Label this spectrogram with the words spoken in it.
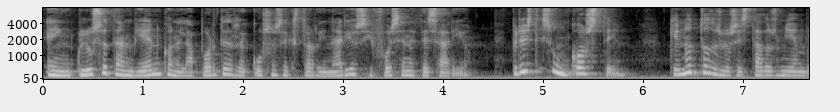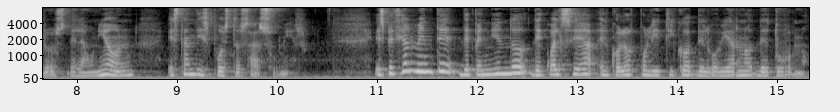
e incluso también con el aporte de recursos extraordinarios si fuese necesario. Pero este es un coste que no todos los Estados miembros de la Unión están dispuestos a asumir, especialmente dependiendo de cuál sea el color político del gobierno de turno.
